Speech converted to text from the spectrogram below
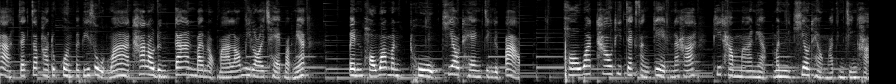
ค่ะแจ็คจะพาทุกคนไปพิสูจน์ว่า ถ้าเราดึงก้านใบมันออกมา แล้วมีรอยแฉกแบบเนี้ยเป็นเพราะว่ามันถูกเขี้ยวแทงจริงหรือเปล่า เพราะว่าเท่าที่แจ็คสังเกตนะคะ ที่ทำมาเนี่ยมันมีเขี้ยวแทงออกมาจริง ๆ ค่ะ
